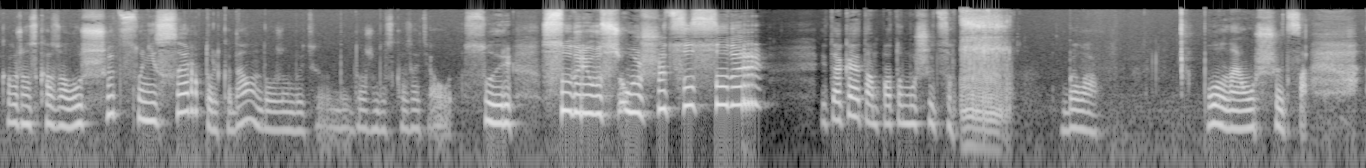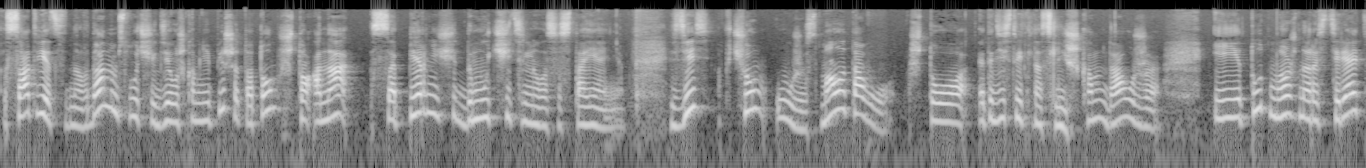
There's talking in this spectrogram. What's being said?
как же он сказал, ушицу не сэр только, да, он должен быть, должен был сказать, а сударь, сударь, ушицу, сударь. И такая там потом ушица была полная ушица. Соответственно, в данном случае девушка мне пишет о том, что она соперничает до мучительного состояния. Здесь в чем ужас? Мало того, что это действительно слишком, да, уже, и тут можно растерять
